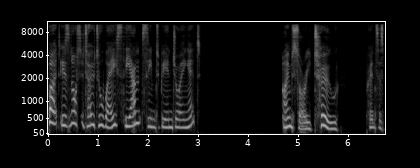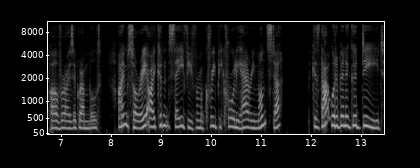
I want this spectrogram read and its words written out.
But it's not a total waste. The ants seem to be enjoying it. I'm sorry too, Princess Pulverizer grumbled. I'm sorry I couldn't save you from a creepy, crawly, hairy monster, because that would have been a good deed.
